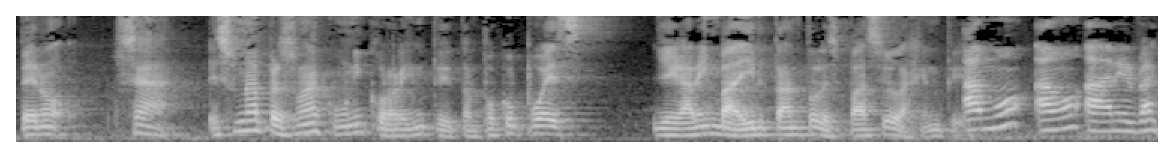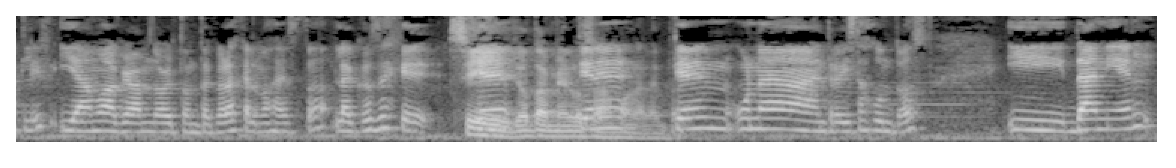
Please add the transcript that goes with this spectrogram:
pero, o sea, es una persona común y corriente. Tampoco puedes llegar a invadir tanto el espacio de la gente. Amo, amo a Daniel Radcliffe y amo a Graham Norton. ¿Te acuerdas que hablamos de esto? La cosa es que. Sí, yo también los amo, la neta. Tienen una entrevista juntos y Daniel,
